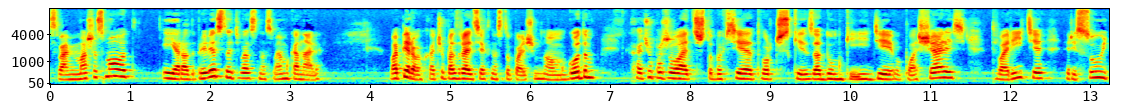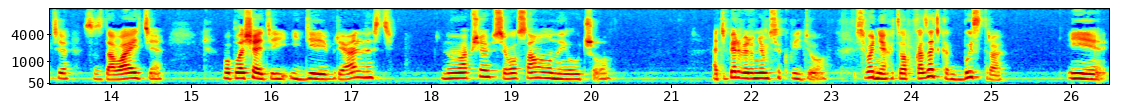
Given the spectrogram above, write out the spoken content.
С вами Маша Смолот, и я рада приветствовать вас на своем канале. Во-первых, хочу поздравить всех наступающим Новым Годом. Хочу пожелать, чтобы все творческие задумки и идеи воплощались. Творите, рисуйте, создавайте, воплощайте идеи в реальность. Ну и вообще всего самого наилучшего. А теперь вернемся к видео. Сегодня я хотела показать, как быстро и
